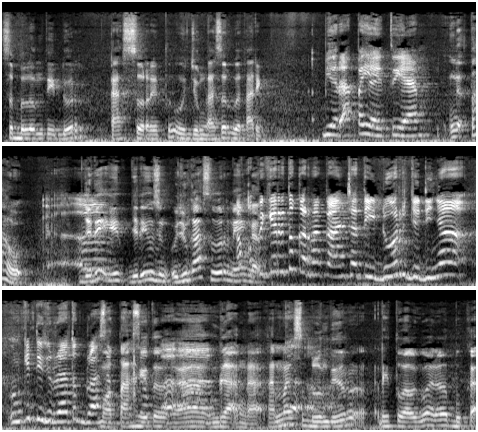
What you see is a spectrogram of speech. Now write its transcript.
sebelum tidur kasur itu ujung kasur gue tarik. Biar apa ya itu ya? Nggak tahu. Jadi jadi ujung, ujung kasur nih Aku nggak pikir itu karena kanca tidur jadinya mungkin tidurnya tuh gelasak motah gitu. Ah, enggak enggak karena sebelum tidur ritual gue adalah buka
